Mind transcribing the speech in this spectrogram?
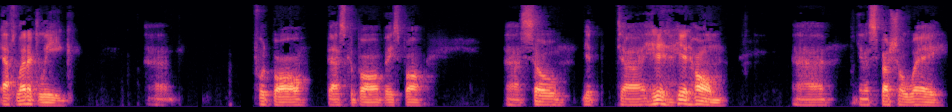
athletic league, uh, football, basketball, baseball. Uh, so it uh, hit hit home uh, in a special way,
